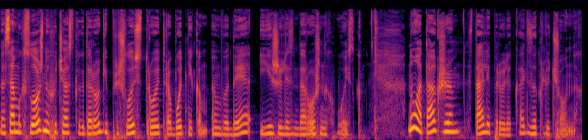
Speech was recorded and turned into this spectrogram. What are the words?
На самых сложных участках дороги пришлось строить работникам МВД и железнодорожных войск. Ну а также стали привлекать заключенных.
